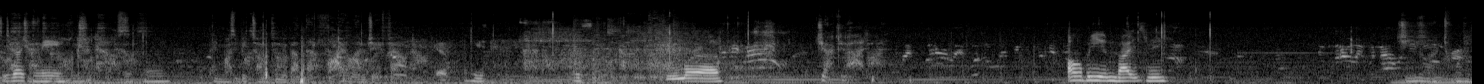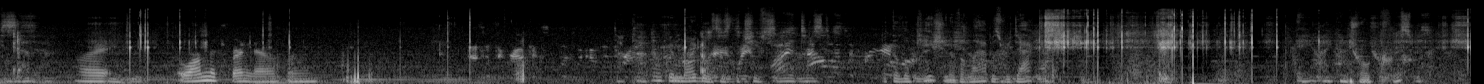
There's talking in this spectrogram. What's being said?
He's like me. They must be talking about that file MJ found. Yep, he's... he's Bruh. Jackpot. Albie invites me. GR27. Alright. Well, I'm his friend now, so... Dr. Morgan Michaels is the chief scientist, but the location of the lab is redacted. AI-controlled CRISPR.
